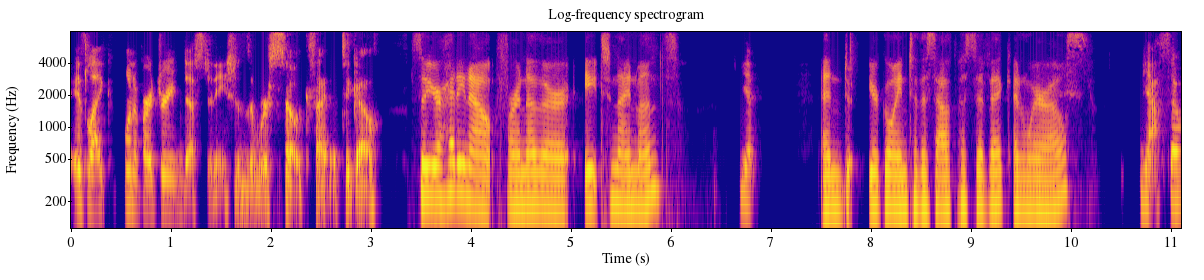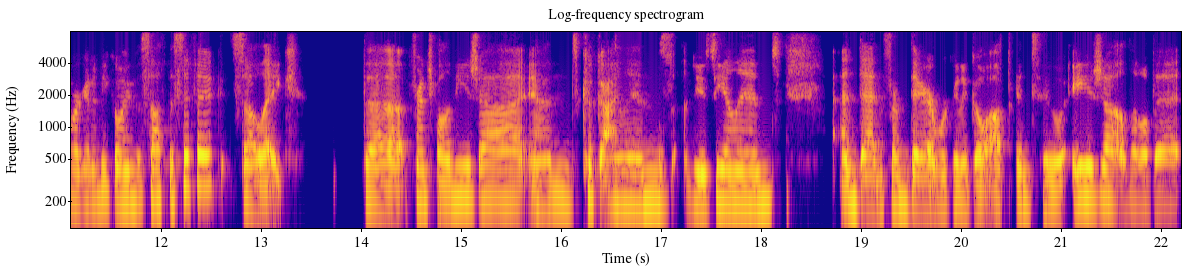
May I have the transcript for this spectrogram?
is like one of our dream destinations and we're so excited to go so you're heading out for another eight to nine months and you're going to the south pacific and where else yeah so we're going to be going to south pacific so like the french polynesia and cook islands new zealand and then from there we're going to go up into asia a little bit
